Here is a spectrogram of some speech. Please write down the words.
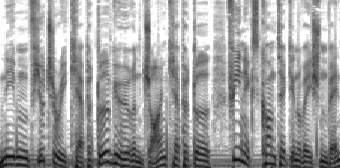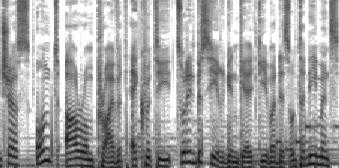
Neben Futury Capital gehören Joint Capital, Phoenix Contact Innovation Ventures und Arum Private Equity zu den bisherigen Geldgebern des Unternehmens,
